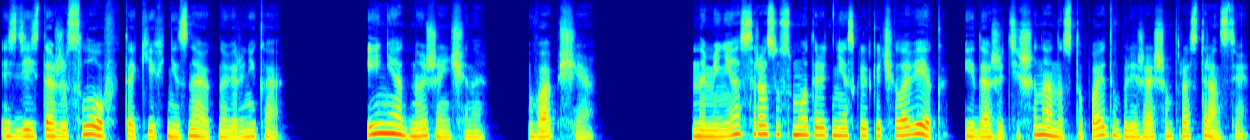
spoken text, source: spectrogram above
здесь даже слов таких не знают наверняка. И ни одной женщины. Вообще. На меня сразу смотрят несколько человек, и даже тишина наступает в ближайшем пространстве.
